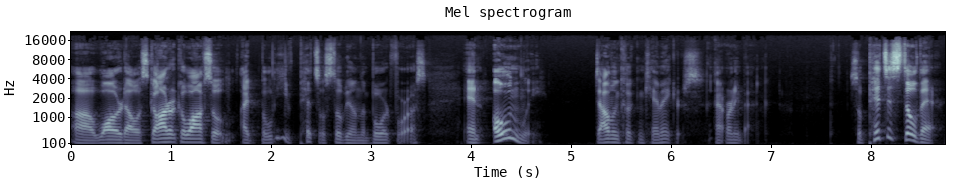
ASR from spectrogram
Uh, Waller, Dallas, Goedert go off. So I believe Pitts will still be on the board for us. And only Dalvin Cook and Cam Akers at running back. So Pitts is still there.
